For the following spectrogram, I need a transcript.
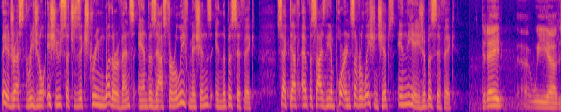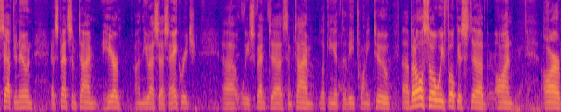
They addressed regional issues such as extreme weather events and disaster relief missions in the Pacific. SecDef emphasized the importance of relationships in the Asia Pacific. Today, uh, we uh, this afternoon have spent some time here on the USS Anchorage. Uh, we spent uh, some time looking at the V-22, uh, but also we focused uh, on our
